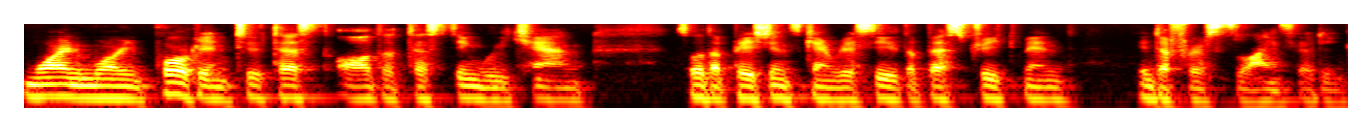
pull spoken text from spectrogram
more and more important to test all the testing we can so that patients can receive the best treatment in the first line setting.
